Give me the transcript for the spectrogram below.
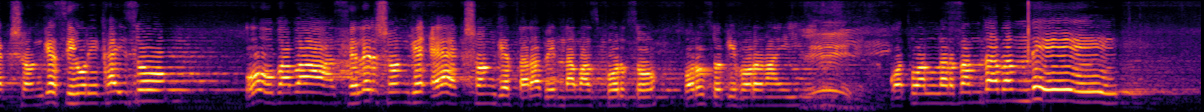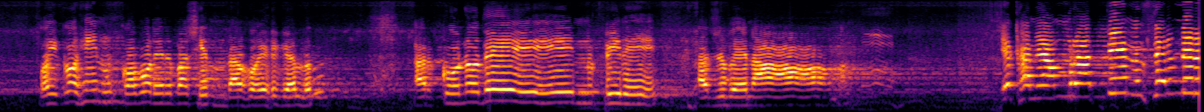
একসঙ্গে সিহরি খাইছো। ও বাবা, ছেলের সঙ্গে একসঙ্গে তারাবের নামাজ পড়ছো। পড়ছো কি পড়ো নাই? কত আল্লাহর বান্দা বান্দি। ওই গহীন কবরের বাসিন্দা হয়ে গেল। আর কোনদিন ফিরে আসবে না। এখানে আমরা তিন শ্রেণির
